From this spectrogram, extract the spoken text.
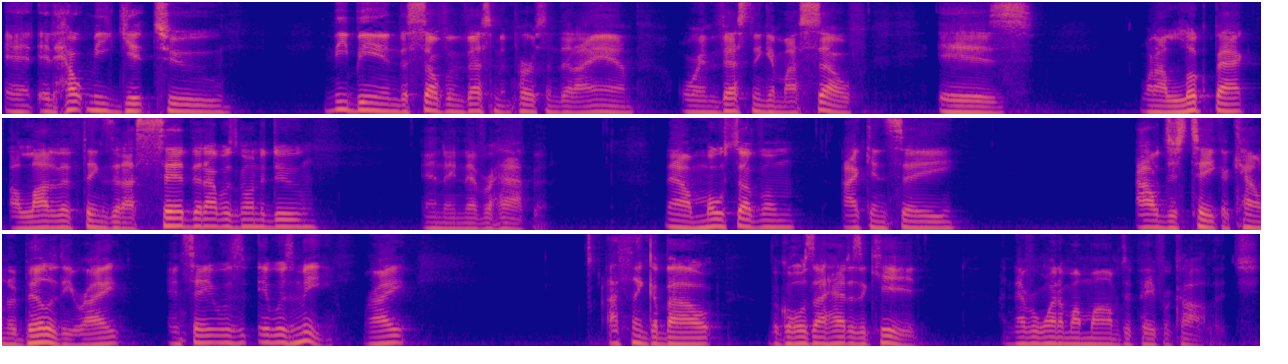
and it helped me get to me being the self investment person that I am, or investing in myself, is when I look back, a lot of the things that I said that I was going to do, and they never happen. Now, most of them I can say I'll just take accountability, right? And say it was it was me, right? I think about the goals I had as a kid. I never wanted my mom to pay for college.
